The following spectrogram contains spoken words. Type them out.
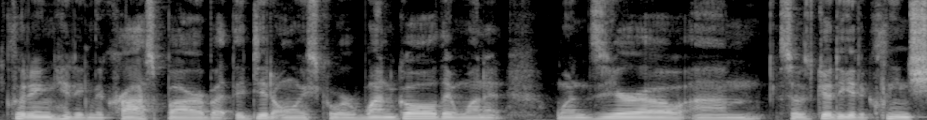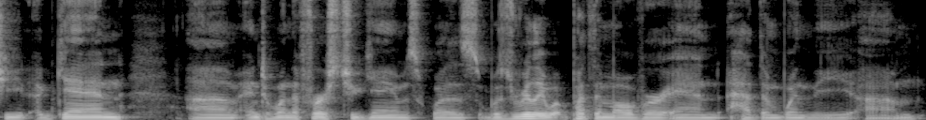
including hitting the crossbar, but they did only score one goal. They won it 1 0. Um, so it's good to get a clean sheet again. Um, and to win the first two games was was really what put them over and had them win the um,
